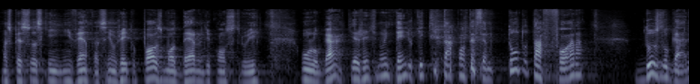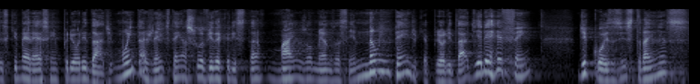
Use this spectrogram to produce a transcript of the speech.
umas pessoas que inventam assim, um jeito pós-moderno de construir um lugar que a gente não entende o que está acontecendo. Tudo está fora dos lugares que merecem prioridade. Muita gente tem a sua vida cristã mais ou menos assim. Ele não entende o que é prioridade e ele é refém de coisas estranhas,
